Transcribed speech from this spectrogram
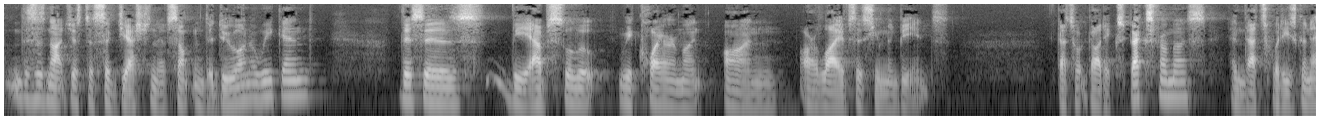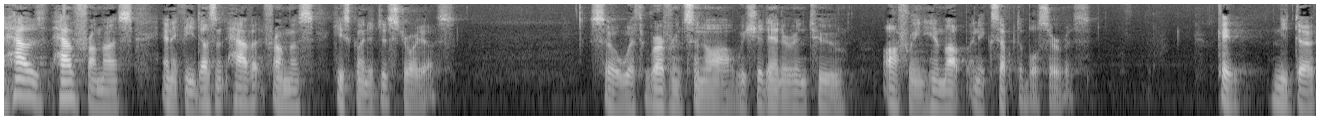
this is not just a suggestion of something to do on a weekend. This is the absolute requirement on our lives as human beings. That's what God expects from us, and that's what He's going to have, have from us. And if He doesn't have it from us, He's going to destroy us. So, with reverence and awe, we should enter into offering Him up an acceptable service. Okay, need to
